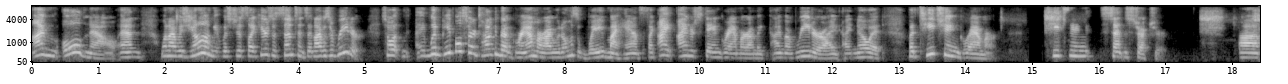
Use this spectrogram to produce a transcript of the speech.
I'm old now. And when I was young, it was just like, here's a sentence, and I was a reader. So when people started talking about grammar, I would almost wave my hands. It's like I, I understand grammar. I'm a I'm a reader. I, I know it. But teaching grammar, teaching sentence structure, um,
